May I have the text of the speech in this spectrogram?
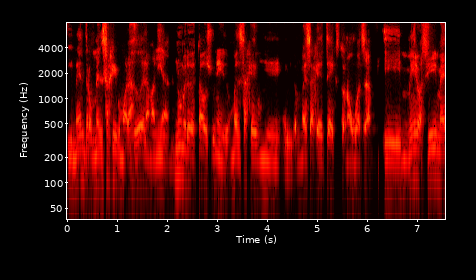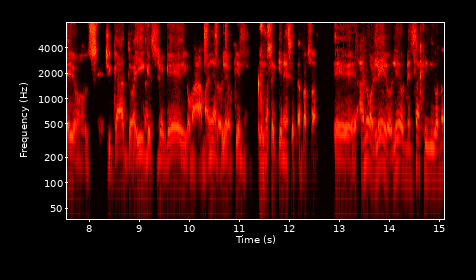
y me entra un mensaje como a las 2 de la mañana, número de Estados Unidos, un mensaje, un, mensaje de texto, no un WhatsApp. Y miro así medio chicato ahí, qué sé yo qué, digo, "Ma, mañana lo leo, ¿quién? No sé quién es esta persona. Eh, ah, no, leo, leo el mensaje y digo, no,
